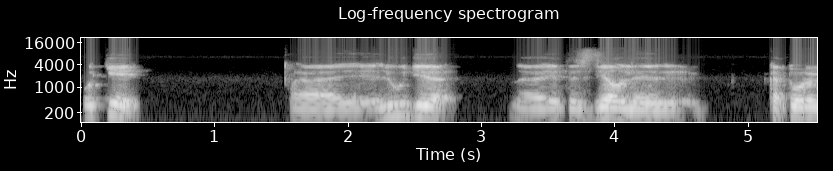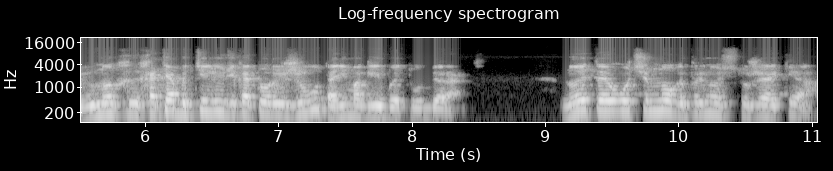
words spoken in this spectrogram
окей, э, люди э, это сделали, которые, ну, хотя бы те люди, которые живут, они могли бы это убирать. Но это очень много приносит уже океан.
